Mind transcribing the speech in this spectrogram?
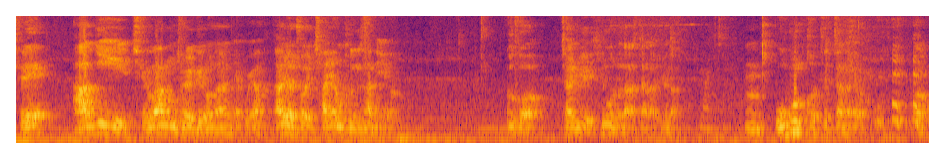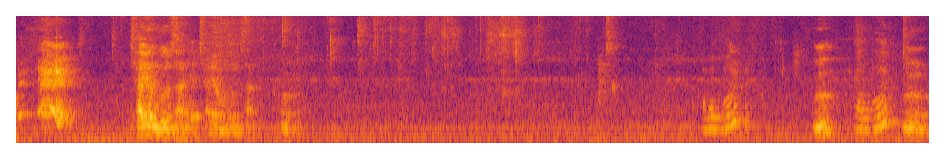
제 아기 제왕 절개로 나왔냐고요? 아니요, 저희 자연 분산이에요. 그거 자기 힘으로 나왔잖아, 유나. 맞아. 응, 5분 컷 했잖아요. 어. 자연 분산이에요, 자연 분산. 응. 이거 물? 응? 이거 물? 응.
